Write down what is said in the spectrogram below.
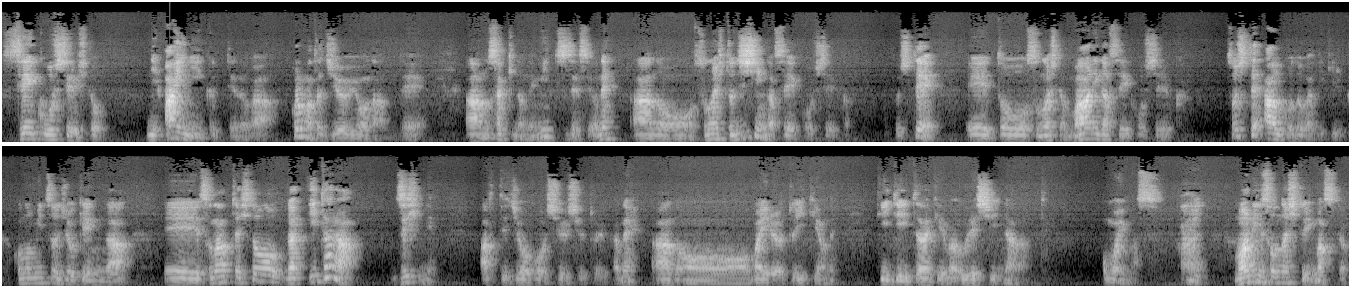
成功してる人に会いに行くっていうのが、これまた重要なんで、あの、さっきのね、3つですよね。あの、その人自身が成功してるか。そして、えっ、と、その人の周りが成功しているか。そして会うことができるか。この3つの条件が、えー、備わった人がいたら、ぜひね、会って情報収集というかね、あのーまあ、いろいろと意見をね、聞いていただければ嬉しいな、なんて思います。はい。周りにそんな人いますか？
